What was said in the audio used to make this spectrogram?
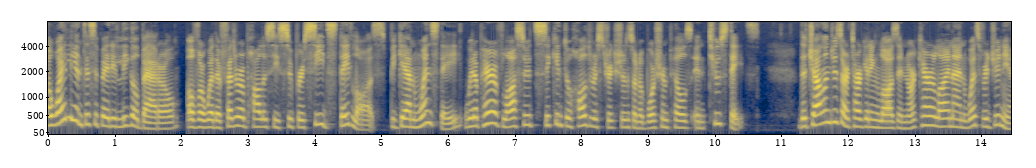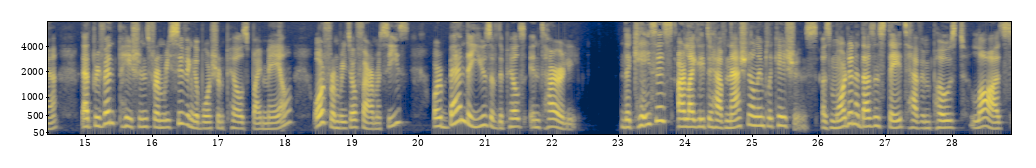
A widely anticipated legal battle over whether federal policy supersedes state laws began Wednesday with a pair of lawsuits seeking to halt restrictions on abortion pills in two states. The challenges are targeting laws in North Carolina and West Virginia that prevent patients from receiving abortion pills by mail or from retail pharmacies, or ban the use of the pills entirely. The cases are likely to have national implications, as more than a dozen states have imposed laws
